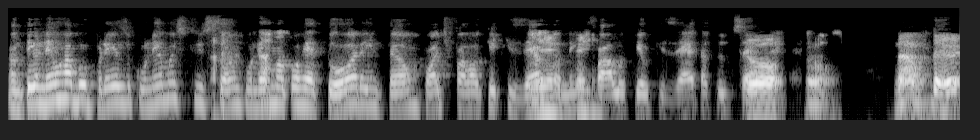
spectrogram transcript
não tenho nem rabo preso com nenhuma instituição, com nenhuma corretora, então pode falar o que quiser, eu também falo o que eu quiser, tá tudo certo. Não, daí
